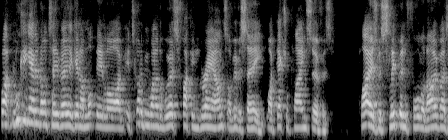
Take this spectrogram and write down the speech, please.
But looking at it on TV, again, I'm not there live. It's got to be one of the worst fucking grounds I've ever seen, like the actual playing surface. Players were slipping, falling over.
